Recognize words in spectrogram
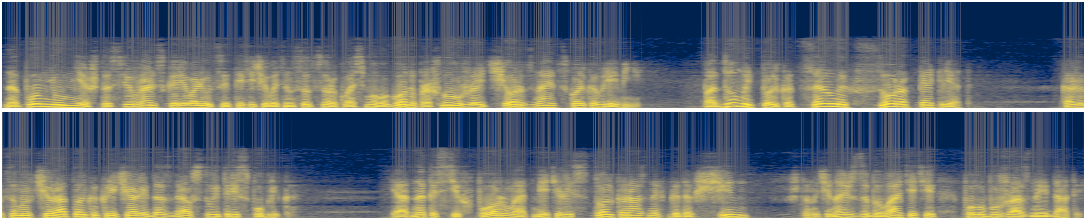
напомнил мне, что с февральской революции 1848 года прошло уже черт знает сколько времени. Подумать только, целых 45 лет. Кажется, мы вчера только кричали «Да здравствует республика!». И однако с тех пор мы отметили столько разных годовщин, что начинаешь забывать эти полубуржуазные даты.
